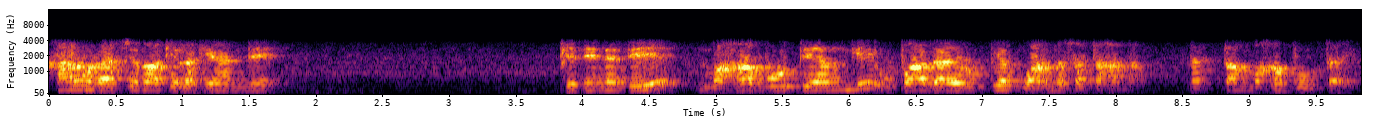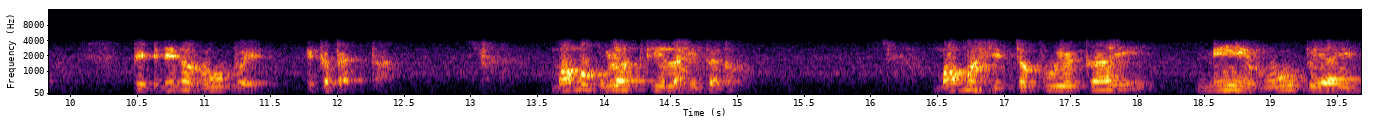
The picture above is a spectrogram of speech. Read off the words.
කර්ම රචනවා කියලා කියන්නේ පෙනෙන දේ මහ භූතයන්ගේ උපාදාය රූපයක් වර්ණ සටහන. නැත්තම් මහ භූතයි. පෙනෙන රූපය එක පැත්තක්. මම බුලත් කියලා හිතනවා. මම හිතපු එකයි මේ රූපයයි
